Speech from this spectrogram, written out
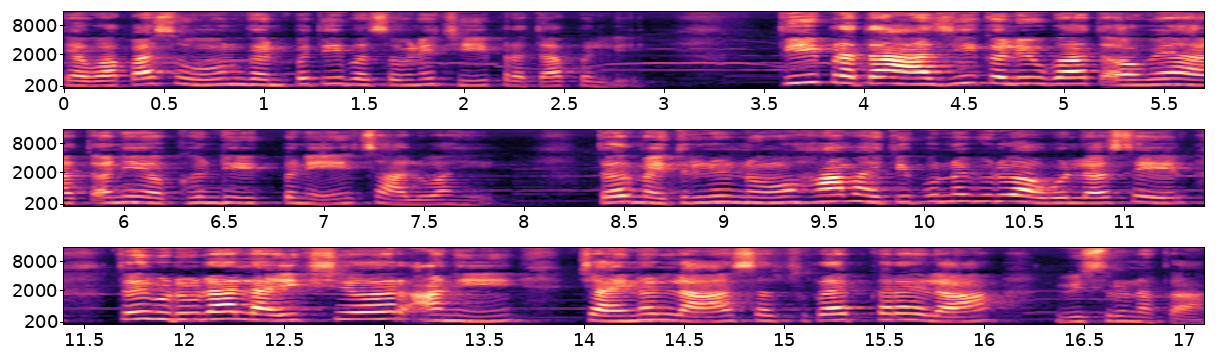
तेव्हापासून गणपती बसवण्याची प्रथा पडली. ती प्रथा आजही कलियुगात अव्याहत आणि अखंडितपणे चालू आहे. तर मैत्रिणींनो हा माहितीपूर्ण व्हिडिओ आवडला असेल तर व्हिडिओला लाईक शेअर आणि चॅनलला सबस्क्राईब करायला विसरू नका.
